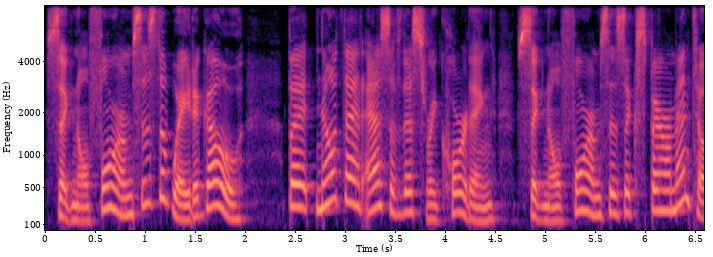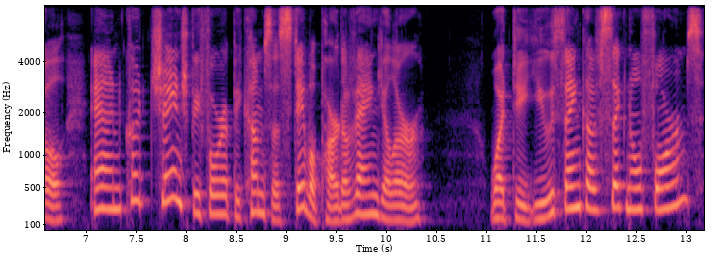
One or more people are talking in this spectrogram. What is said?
Signal Forms is the way to go. But note that as of this recording, Signal Forms is experimental and could change before it becomes a stable part of Angular. What do you think of Signal Forms?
